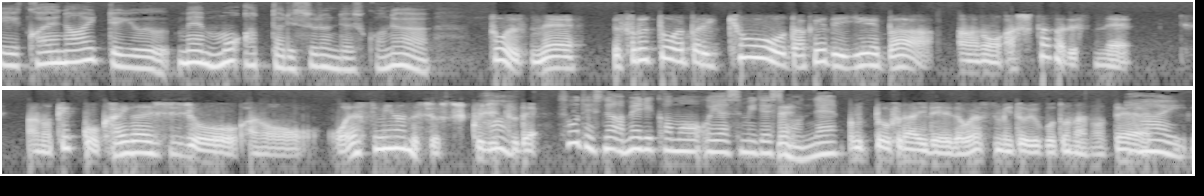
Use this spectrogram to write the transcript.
えー、買えないっていう面もあったりするんですかね？そうですね。それとやっぱり今日だけで言えば、あの明日がですね、あの結構海外市場あのお休みなんですよ、祝日で、はい、そうですね、アメリカもお休みですもんね。ね。 Good Friday でお休みということなので、はい、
